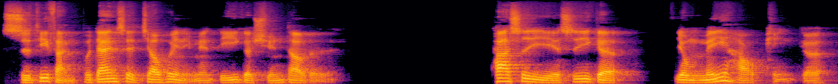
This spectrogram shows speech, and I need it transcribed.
史提凡不单是教会里面第一个寻道的人，他是也是一个有美好品格、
